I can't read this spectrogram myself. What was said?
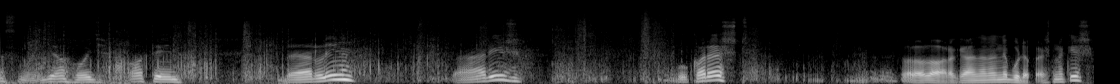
Azt mondja, hogy Atén, Berlin, Párizs, Bukarest, valahol arra kellene lenni Budapestnek is.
